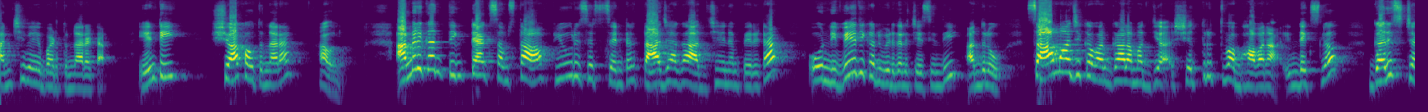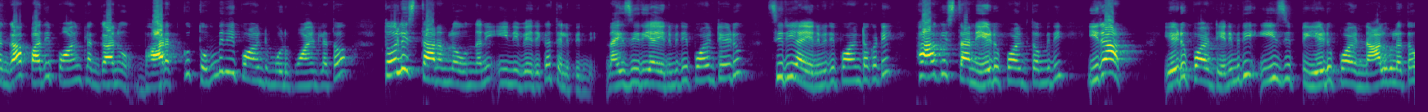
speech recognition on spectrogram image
అణచివేయబడుతున్నారట. ఏంటి? షాక్ అవుతున్నారా? అవును. అమెరికన్ థింక్ ట్యాంక్ సంస్థ ప్యూ రీసెర్చ్ సెంటర్ తాజాగా అధ్యయనం పేరిట ఓ నివేదికను విడుదల చేసింది. అందులో సామాజిక వర్గాల మధ్య శత్రుత్వ భావన ఇండెక్స్లో గరిష్టంగా పది పాయింట్లకు గాను భారత్కు తొమ్మిది పాయింట్ మూడు పాయింట్లతో తొలి స్థానంలో ఉందని ఈ నివేదిక తెలిపింది. నైజీరియా ఎనిమిది పాయింట్ ఏడు సిరియా ఎనిమిది పాయింట్ ఒకటి పాకిస్తాన్ ఏడు పాయింట్ తొమ్మిది ఇరాక్ ఏడు పాయింట్ ఎనిమిది ఈజిప్ట్ ఏడు పాయింట్ నాలుగులతో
